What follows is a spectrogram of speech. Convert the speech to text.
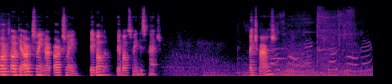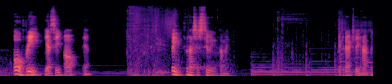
Arc, okay, Arc Swain, Arc, Arc Swain. They buff, they buff Swain this patch. My charms? Oh, free. Yeah, see? Oh, yeah. Wait, two Nasus 2 incoming. It could actually happen.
